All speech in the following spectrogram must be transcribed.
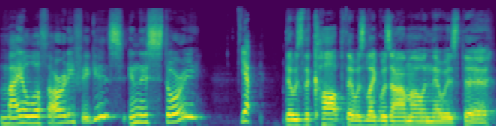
male authority figures in this story. Yep. There was the cop, there was Leguizamo, and there was the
